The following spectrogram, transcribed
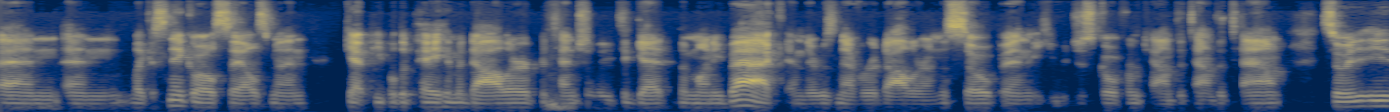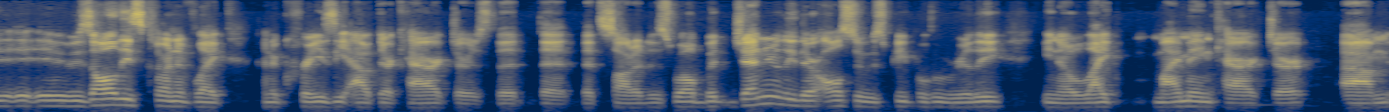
and and like a snake oil salesman get people to pay him a dollar potentially to get the money back and there was never a dollar in the soap and he would just go from town to town to town. So it, it, it was all these kind of like kind of crazy out there characters that that that sought it as well. But generally there also was people who really you know like my main character um,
